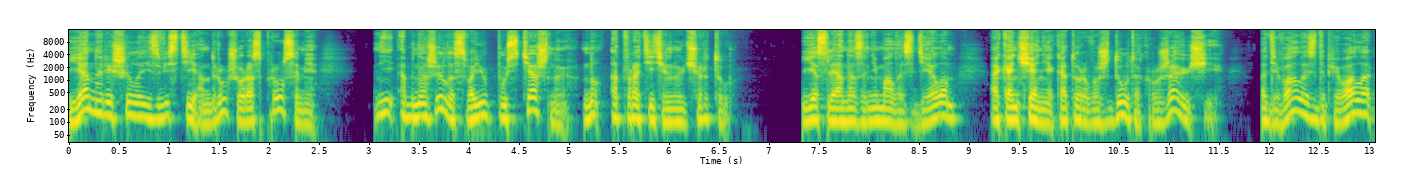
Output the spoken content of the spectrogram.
Яна решила извести Андрюшу расспросами и обнажила свою пустяшную, но отвратительную черту. Если она занималась делом, окончание которого ждут окружающие, одевалась, допивала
